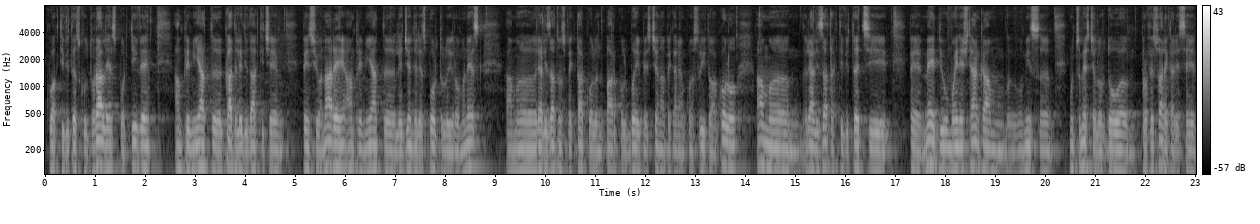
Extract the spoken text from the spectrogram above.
cu activități culturale, sportive, am premiat cadrele didactice pensionare, am premiat legendele sportului românesc, am uh, realizat un spectacol în Parcul Băi pe scena pe care am construit-o acolo, am uh, realizat activități pe mediu, Moineșteancă, am uh, omis să mulțumesc celor două profesoare care se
